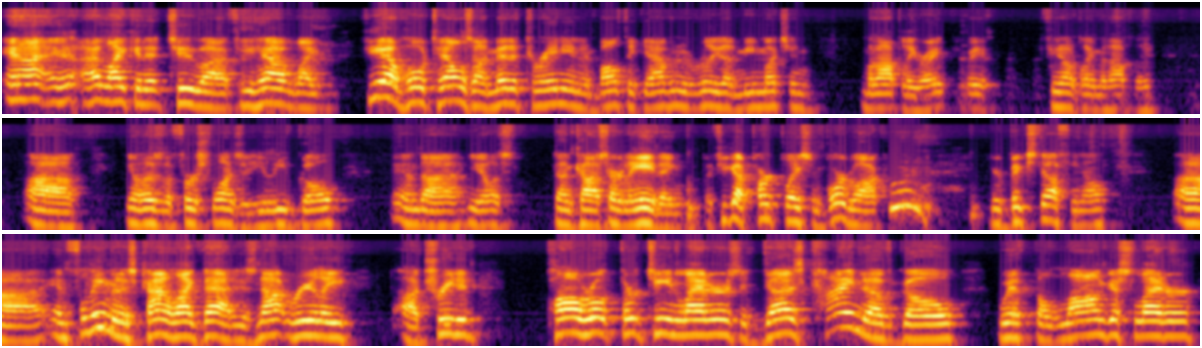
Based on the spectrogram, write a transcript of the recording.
and I, I liken it to uh, if you have like if you have hotels on Mediterranean and Baltic Avenue, it really doesn't mean much in Monopoly, right? If you know how to play Monopoly, uh, you know those are the first ones that you leave go, and uh, you know it doesn't cost hardly anything. But if you got Park Place and Boardwalk, whoo, you're big stuff, you know. Uh, and Philemon is kind of like that. It is not really uh, treated. Paul wrote 13 letters. It does kind of go with the longest letter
